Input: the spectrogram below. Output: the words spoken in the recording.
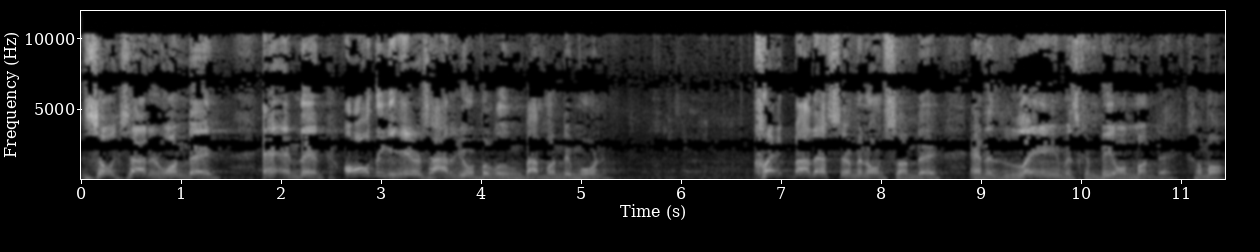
So excited one day, and, and then all the air's out of your balloon by Monday morning cranked by that sermon on Sunday and as lame as can be on Monday. Come on.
